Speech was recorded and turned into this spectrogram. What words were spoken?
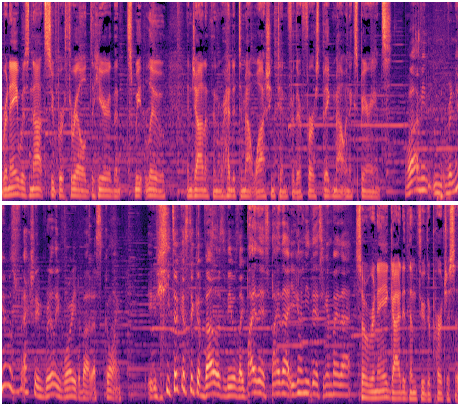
Renee was not super thrilled to hear that Sweet Lou and Jonathan were headed to Mount Washington for their first big mountain experience. Well, I mean, Renee was actually really worried about us going. He took us to Cabela's and he was like, "Buy this, buy that. You're gonna need this. You're gonna buy that." So Renee guided them through their purchases.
